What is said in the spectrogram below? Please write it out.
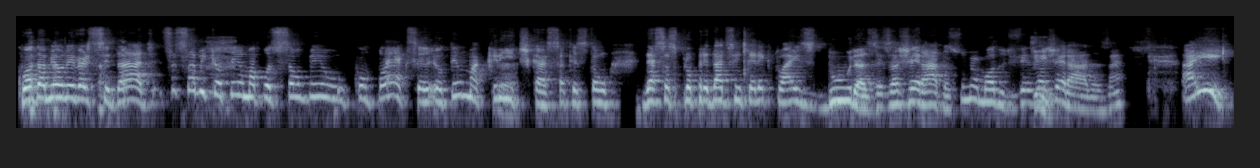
quando a minha universidade. Você sabe que eu tenho uma posição meio complexa, eu tenho uma crítica a essa questão dessas propriedades intelectuais duras, exageradas, no meu modo de ver, exageradas. Né? Aí,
